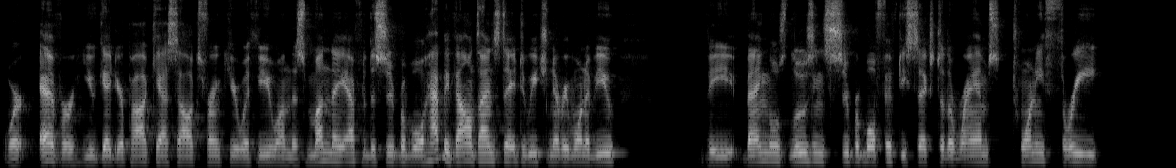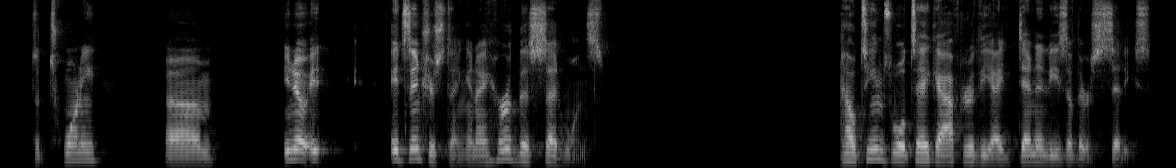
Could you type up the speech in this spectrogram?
wherever you get your podcast. Alex Frank here with you on this Monday after the Super Bowl. Happy Valentine's Day to each and every one of you. The Bengals losing Super Bowl 56 to the Rams 23 to 20. Um, you know, it it's interesting, and I heard this said once. How teams will take after the identities of their cities.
